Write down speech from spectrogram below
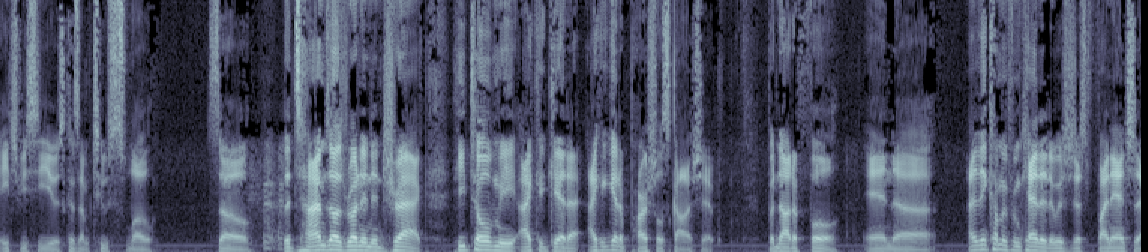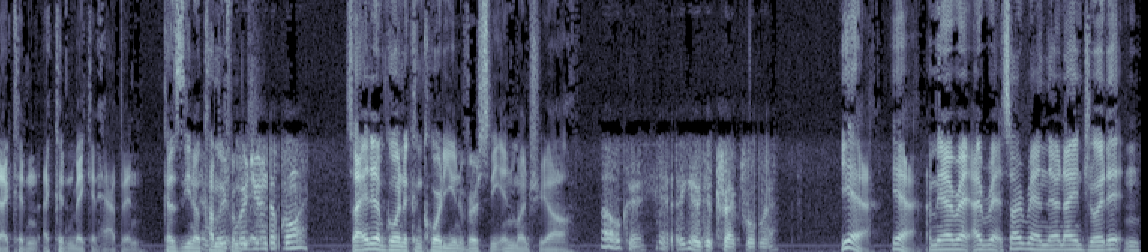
HBCU is because I'm too slow. So the times I was running in track, he told me I could get a I could get a partial scholarship, but not a full. And uh, I think coming from Canada was just financially I couldn't I couldn't make it happen because you know coming where, from where'd you end up going? So I ended up going to Concordia University in Montreal. Oh, okay. Yeah, they got a good track program. Yeah, yeah. I mean, I ran, I ran, so I ran there and I enjoyed it, and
